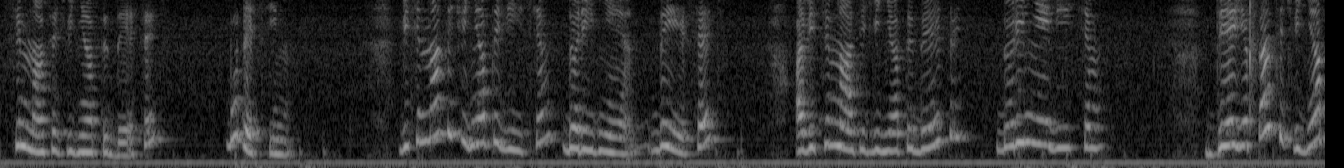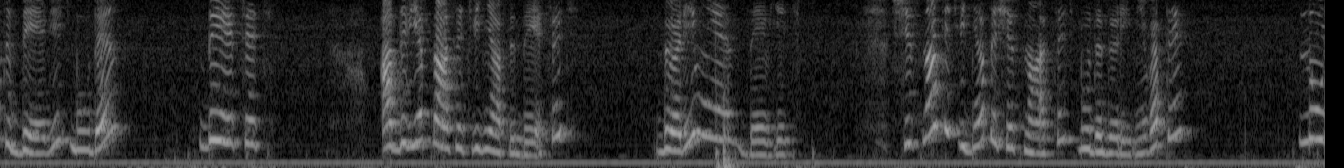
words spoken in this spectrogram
17 відняти 10 буде 7. 18 відняти 8 дорівнює 10. А 18 відняти 10 дорівнює 8. 19 відняти 9 буде 10. А 19 відняти 10 дорівнює 9. 16 відняти 16 буде дорівнювати 0.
